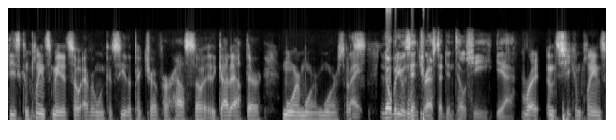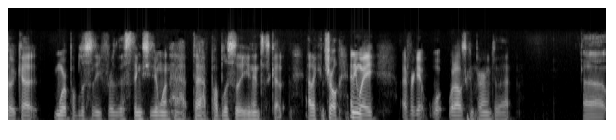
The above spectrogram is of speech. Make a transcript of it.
these complaints made it so everyone could see the picture of her house, so it got out there more and more and more. So right. Nobody was interested until she. Yeah, right, and she complained, so it got more publicity for this thing she didn't want ha- to have publicity, and it just got out of control. Anyway, I forget what, what I was comparing to that. uh,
